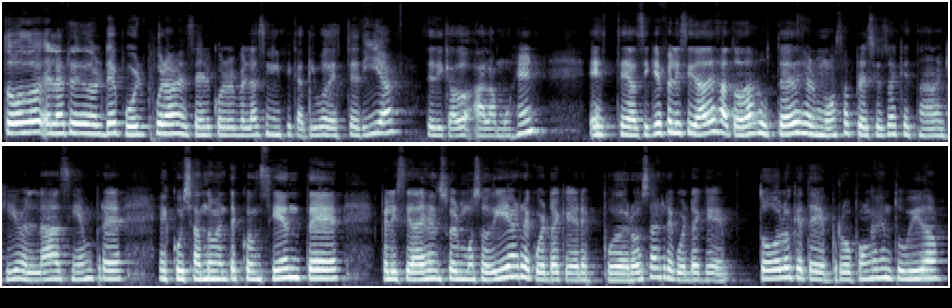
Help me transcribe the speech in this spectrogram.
todo el alrededor de púrpura. Ese es el color ¿verdad? significativo de este día dedicado a la mujer. Este, así que felicidades a todas ustedes, hermosas, preciosas que están aquí, ¿verdad? Siempre escuchando mentes conscientes. Felicidades en su hermoso día. Recuerda que eres poderosa. Recuerda que todo lo que te propongas en tu vida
